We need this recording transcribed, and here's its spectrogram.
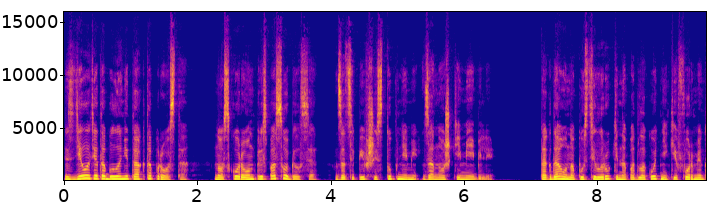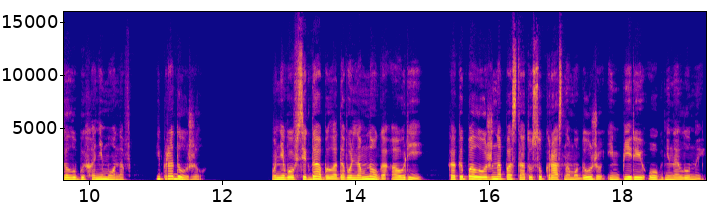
Сделать это было не так-то просто, но скоро он приспособился — зацепившись ступнями за ножки мебели. Тогда он опустил руки на подлокотники в форме голубых анимонов и продолжил. У него всегда было довольно много аурий, как и положено по статусу красному дожу Империи Огненной Луны.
